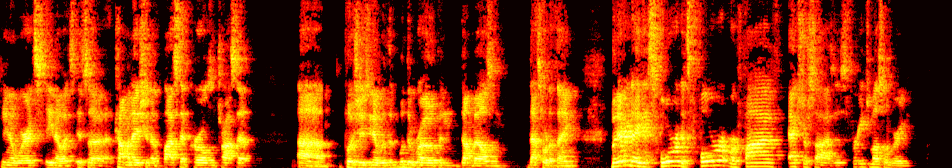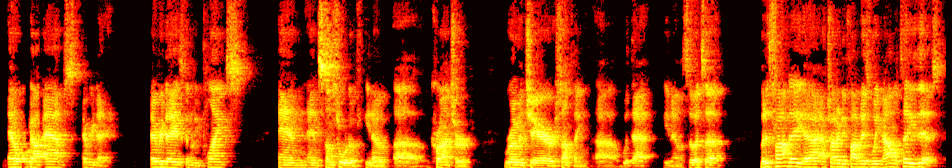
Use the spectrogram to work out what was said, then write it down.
you know, where it's you know it's it's a combination of bicep curls and tricep uh, pushes, you know, with the, with the rope and dumbbells and that sort of thing. But every day it's four it's four or five exercises for each muscle group, and I'll work out abs every day. Every day it's going to be planks and and some sort of you know uh, crunch or Roman chair or something uh, with that. You know, so it's a but it's five days. I, I try to do five days a week. Now I will tell you this:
